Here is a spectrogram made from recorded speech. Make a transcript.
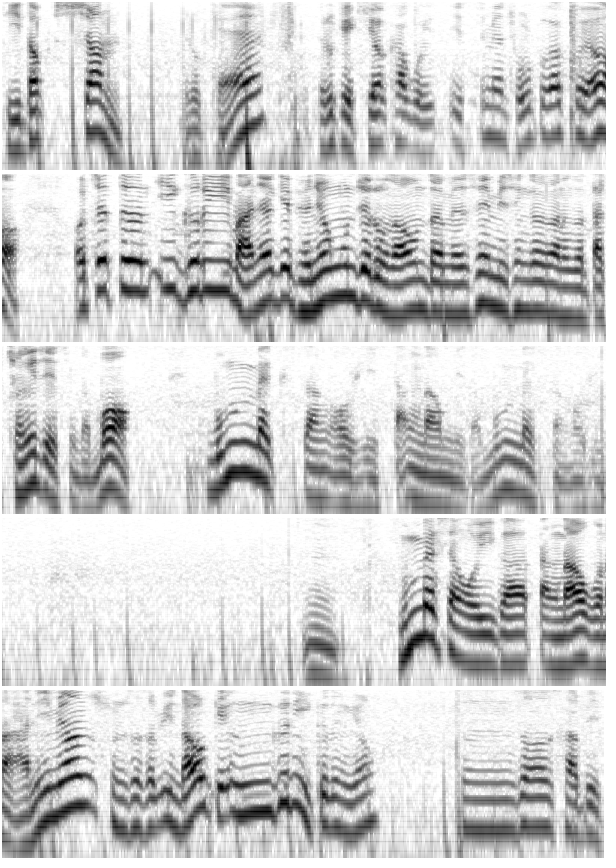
deduction 이렇게 이렇게 기억하고 있, 있으면 좋을 것 같고요. 어쨌든 이 글이 만약에 변형 문제로 나온다면 쌤이 생각하는 건 딱 정해져 있습니다. 뭐 문맥상 어휘 딱 나옵니다. 문맥상 어휘. 음. 문맥상 어휘가 딱 나오거나 아니면 순서 삽입 나올 게 은근히 있거든요. 순서 삽입.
